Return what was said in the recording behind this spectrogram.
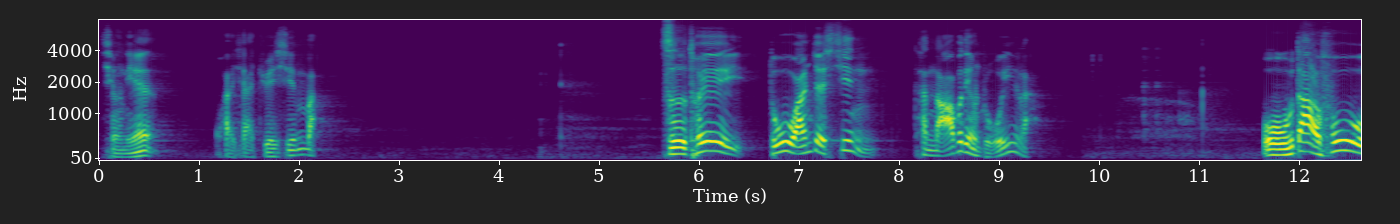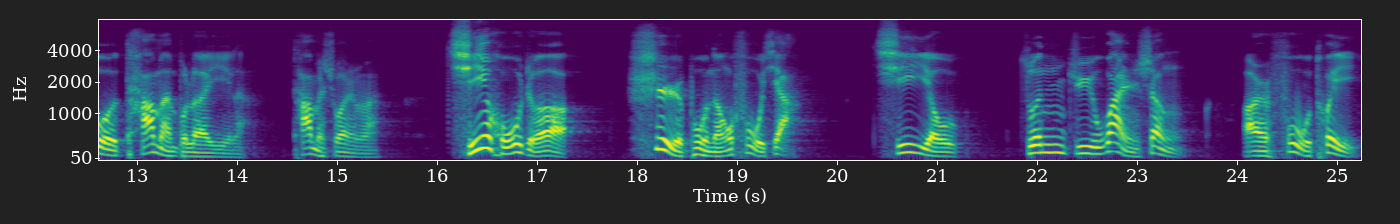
请您快下决心吧。子推读完这信，他拿不定主意了。武大夫他们不乐意了，他们说什么？骑虎者。势不能复下，岂有尊居万圣而复退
